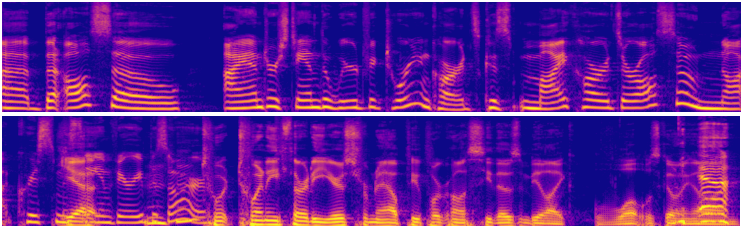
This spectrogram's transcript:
Uh, but also, I understand the weird Victorian cards because my cards are also not Christmassy Yeah. and very bizarre. Tw- 20, 30 years from now, people are going to see those and be like, what was going on?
